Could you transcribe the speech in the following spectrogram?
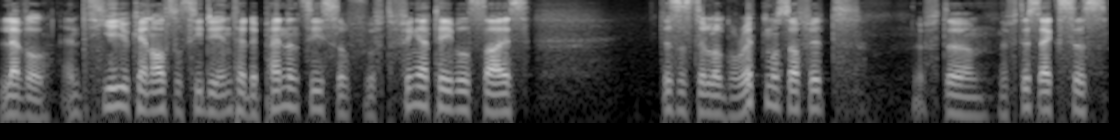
level. And here you can also see the interdependencies of with the finger table size. This is the logarithmus of it with the with this axis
